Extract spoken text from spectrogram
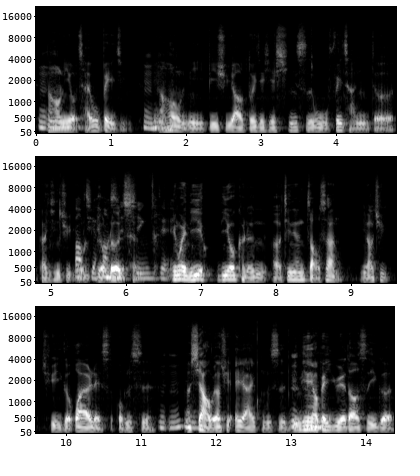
然后你有财务背景，然后你必须要对这些新事物非常的感兴趣，有有热忱，因为你你有可能呃，今天早上。你要去去一个 wireless 公司，嗯嗯，嗯下午要去 AI 公司，明天要被约到是一个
